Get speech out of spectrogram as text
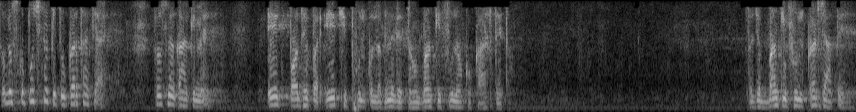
तो मैं उसको पूछा कि तू करता क्या है? तो उसने कहा कि मैं एक पौधे पर एक ही फूल को लगने देता हूँ, बाकी फूलों को काट देता हूँ। तो जब बाकी फूल कट जाते हैं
